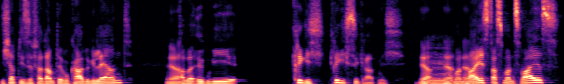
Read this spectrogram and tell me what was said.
ich habe diese verdammte Vokabel gelernt, ja. aber irgendwie kriege ich, krieg ich sie gerade nicht. Ja, ja man weiß, dass man es weiß,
